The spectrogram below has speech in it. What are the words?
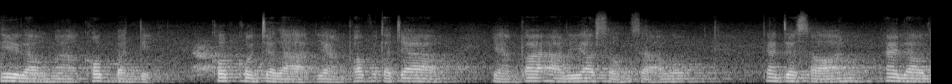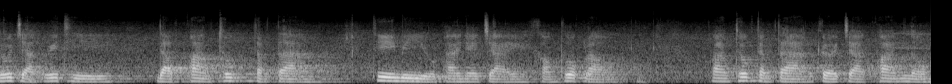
ที่เรามาคบบัณฑิต คบคนฉลาดอย่างพระพุทธเจ้า อย่างพระอริยสงสาวกท่านจะสอนให้เรารู้จักวิธี ดับความทุกข์ต่างๆ ที่มีอยู่ภายในใจของพวกเรา ความทุกข์ต่างๆเกิดจากความหลง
